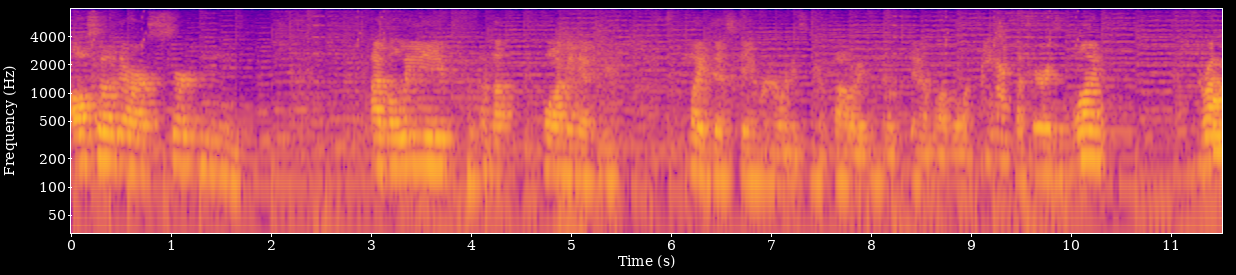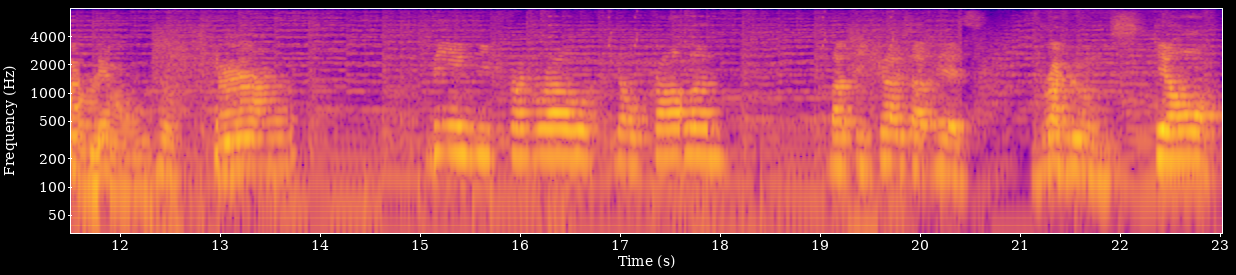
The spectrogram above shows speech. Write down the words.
Also, there are certain, I believe, I'm not, well, I mean, if you played this game or know anything about it, you know damn well what. But there is one driver who oh, can be in the front row, no problem. But because of his Dragoon skill,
